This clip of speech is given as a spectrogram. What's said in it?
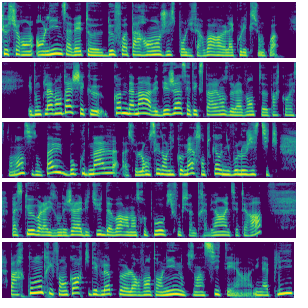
que sur en, ligne, ça va être euh, deux fois par an, juste pour lui faire voir euh, la collection, quoi. Et donc l'avantage, c'est que comme Damar avait déjà cette expérience de la vente euh, par correspondance, ils n'ont pas eu beaucoup de mal à se lancer dans l'e-commerce, en tout cas au niveau logistique, parce que voilà, ils ont déjà l'habitude d'avoir un entrepôt qui fonctionne très bien, etc. Par contre, il faut encore qu'ils développent euh, leur vente en ligne. Donc, ils ont un site et une appli.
